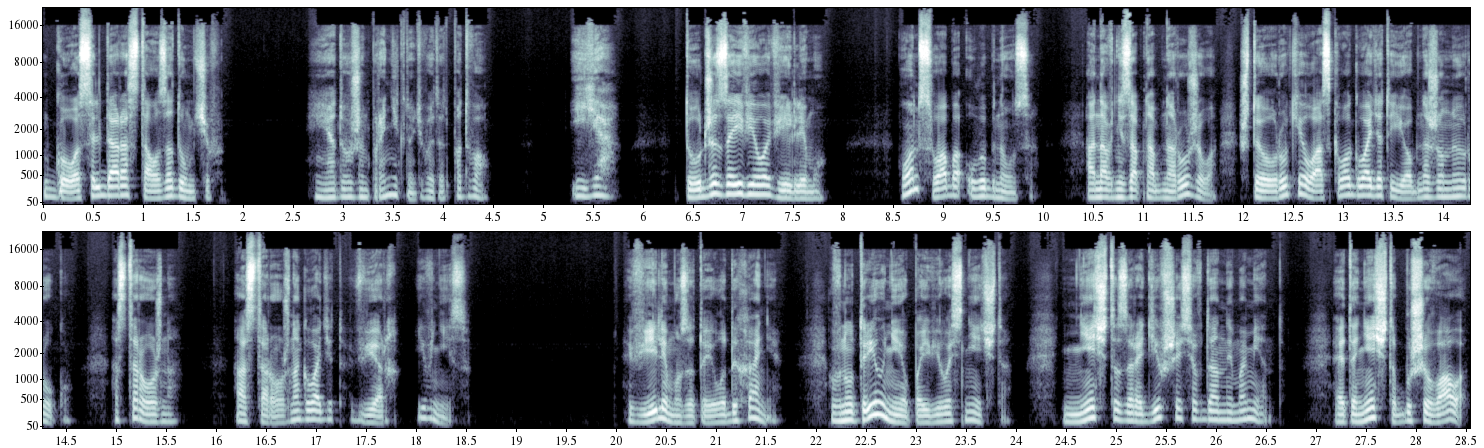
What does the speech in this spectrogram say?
Голос Эльдара стал задумчив. Я должен проникнуть в этот подвал. И я. Тут же заявила Вильяму. Он слабо улыбнулся. Она внезапно обнаружила, что его руки ласково гладят ее обнаженную руку. Осторожно. Осторожно гладит вверх и вниз. Вильяму затаило дыхание. Внутри у нее появилось нечто. Нечто, зародившееся в данный момент. Это нечто бушевало,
